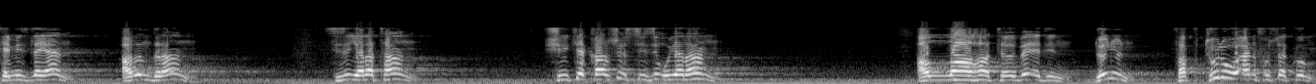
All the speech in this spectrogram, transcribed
temizleyen, arındıran, sizi yaratan, şirke karşı sizi uyaran Allah'a tövbe edin, dönün. Faktulu enfusakum.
